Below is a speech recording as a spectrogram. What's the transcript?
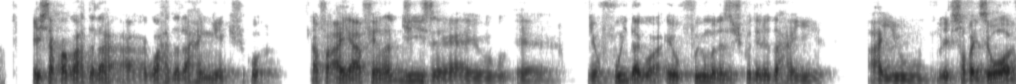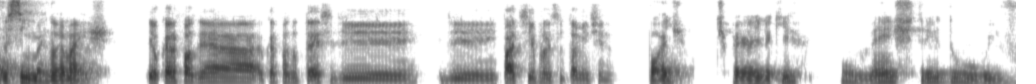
a- ele está com a guarda da, a guarda da rainha que ficou. A Aí a Fena diz, né, eu, é, eu fui da, eu fui uma das escudeiras da rainha. Aí o, ele só vai dizer o óbvio, sim, mas não é mais. Eu quero fazer a, eu quero fazer o teste de, de empatia pra ver se ele tá mentindo. Pode. Deixa eu pegar ele aqui. O mestre do uivo.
